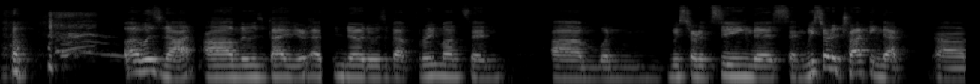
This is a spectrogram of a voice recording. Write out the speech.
I was not. Um, it was about as you know, it was about three months in um, when we started seeing this, and we started tracking that uh,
